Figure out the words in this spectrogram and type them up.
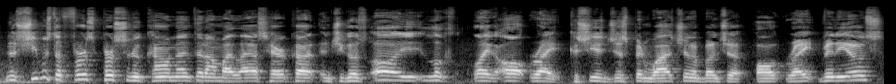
You know, she was the first person who commented on my last haircut, and she goes, "Oh, you look like alt right," because she had just been watching a bunch of alt right videos,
